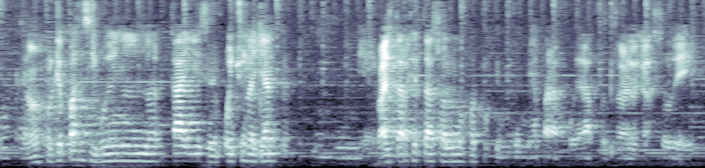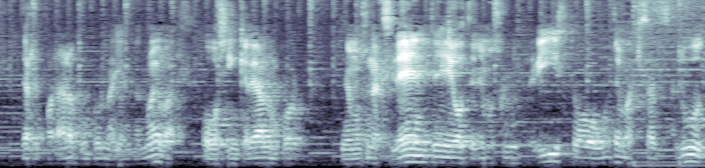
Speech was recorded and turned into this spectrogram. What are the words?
Ok. ¿no? ¿Por qué pasa si voy en la calle y se me poncho una llanta? Ujú. Eh, va el tarjetazo a lo mejor porque no tenía para poder afrontar el gasto de, de reparar o comprar una llanta nueva, o sin querer a lo mejor tenemos un accidente o tenemos un imprevisto o un tema quizás de salud.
